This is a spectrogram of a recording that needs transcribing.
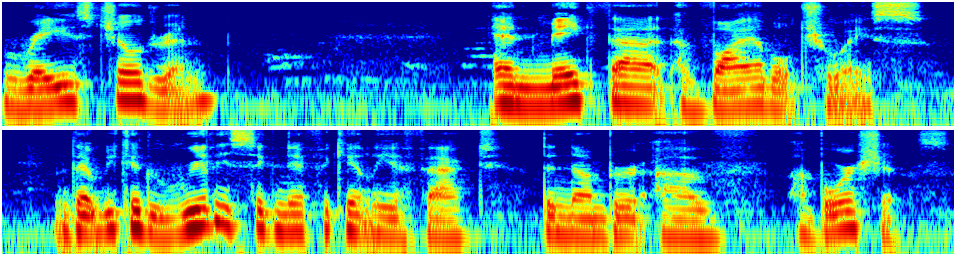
raise children and make that a viable choice, that we could really significantly affect the number of abortions.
